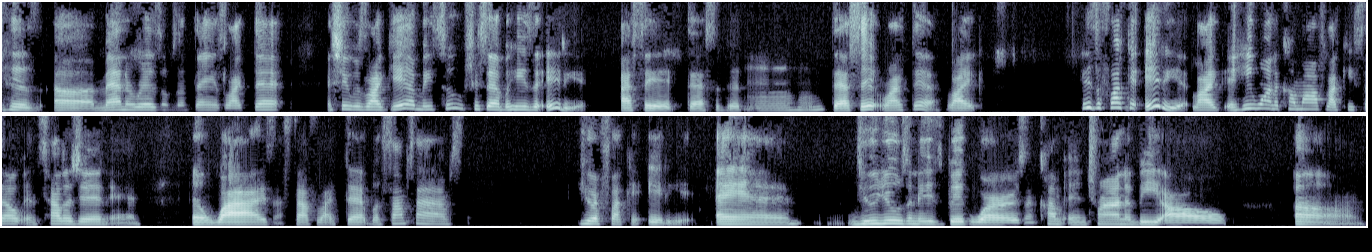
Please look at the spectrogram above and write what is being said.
his uh mannerisms and things like that. And she was like, Yeah, me too. She said, but he's an idiot. I said, That's a good mm-hmm. that's it right there. Like he's a fucking idiot. Like and he wanna come off like he's so intelligent and and wise and stuff like that. But sometimes you're a fucking idiot and you using these big words and come and trying to be all um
